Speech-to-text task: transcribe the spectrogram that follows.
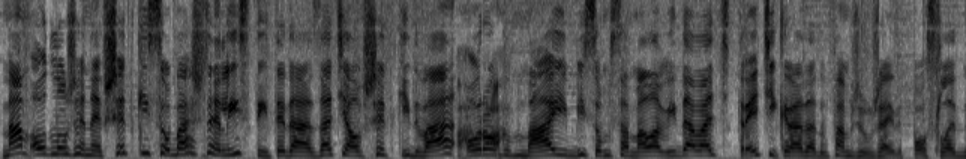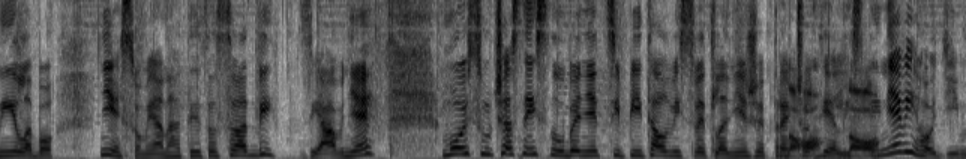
mám odložené všetky sobášne listy, teda zatiaľ všetky dva. Aha. O rok v máji by som sa mala vydávať tretíkrát a dúfam, že už aj posledný, lebo nie som ja na tieto svadby. Zjavne. Môj súčasný snúbenec si pýtal vysvetlenie, že prečo No, tie listy no. nevyhodím.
